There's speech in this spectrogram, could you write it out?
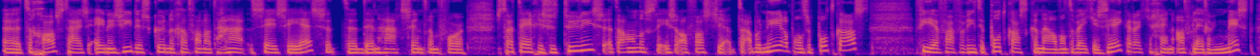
uh, te gast. Hij is energiedeskundige van het HCCS, het eh, Den Haag Centrum voor Strategische Studies. Het handigste is alvast je te abonneren op onze podcast via je favoriete podcastkanaal, want dan weet je zeker dat je geen aflevering mist.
